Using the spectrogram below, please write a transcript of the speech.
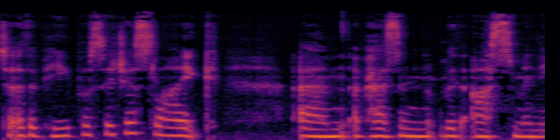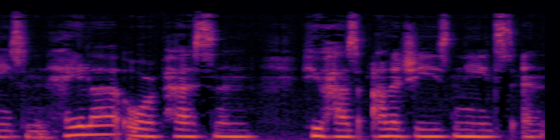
to other people. So just like um, a person with asthma needs an inhaler, or a person who has allergies needs an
